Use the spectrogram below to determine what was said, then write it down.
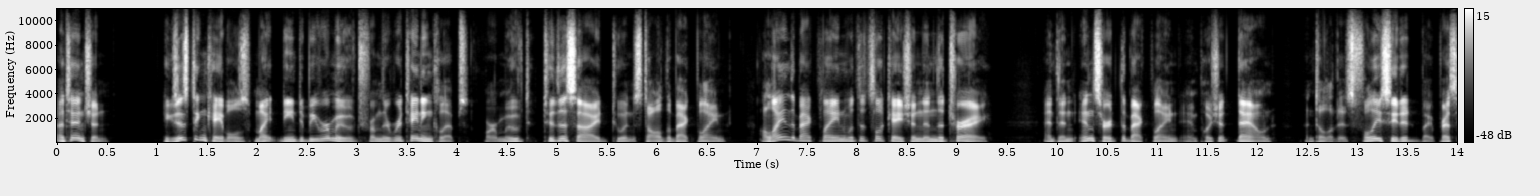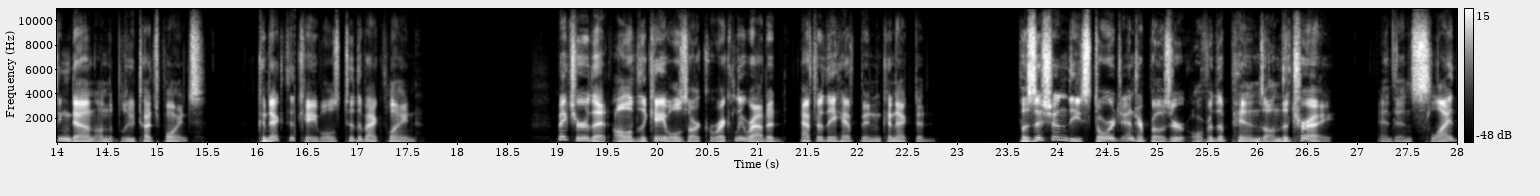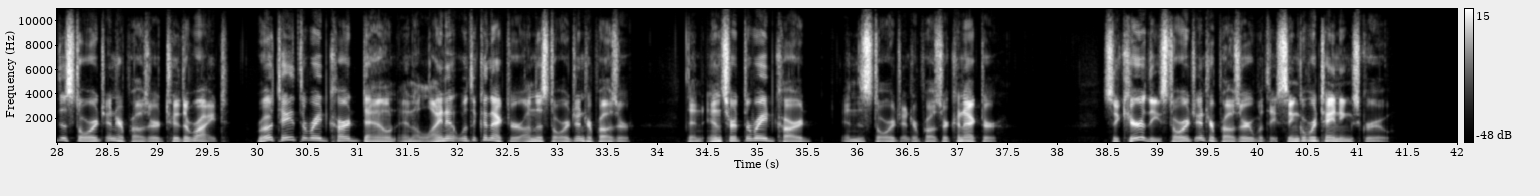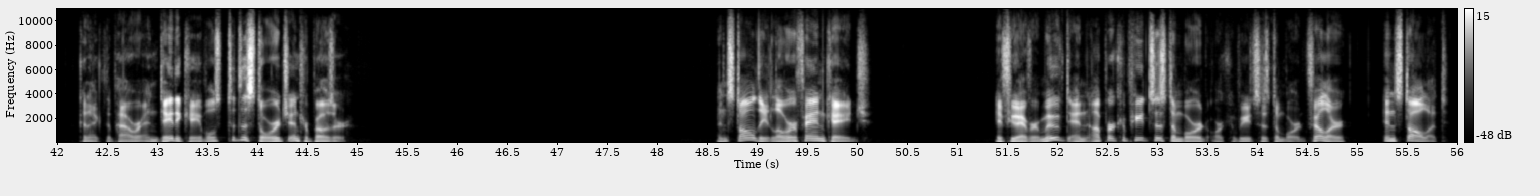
Attention! Existing cables might need to be removed from their retaining clips or moved to the side to install the backplane. Align the backplane with its location in the tray, and then insert the backplane and push it down until it is fully seated by pressing down on the blue touch points. Connect the cables to the backplane. Make sure that all of the cables are correctly routed after they have been connected. Position the storage interposer over the pins on the tray, and then slide the storage interposer to the right. Rotate the RAID card down and align it with the connector on the storage interposer. Then insert the RAID card in the storage interposer connector. Secure the storage interposer with a single retaining screw. Connect the power and data cables to the storage interposer. Install the lower fan cage. If you have removed an upper compute system board or compute system board filler, install it.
